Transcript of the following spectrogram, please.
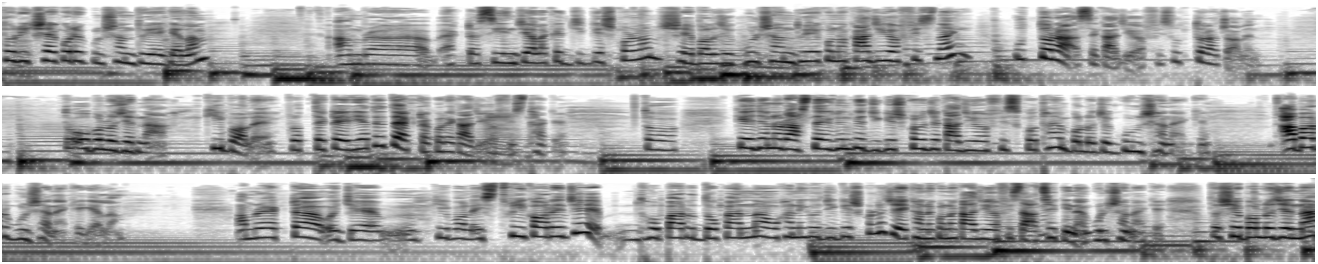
তো রিক্সায় করে গুলশান দুয়ে গেলাম। আমরা একটা সিএনজি এলাকায় জিজ্ঞেস করলাম সে বলে যে গুলশান দুয়ে কোনো কাজী অফিস নাই উত্তরা আছে কাজী অফিস উত্তরা চলেন। তো ও বলল যে না কি বলে? প্রত্যেকটা এরিয়াতে তো একটা করে কাজী অফিস থাকে। তো কে যেন রাস্তায় একজনকে জিজ্ঞেস করল যে কাজী অফিস কোথায়? বলল যে গুলশান একে আবার গুলশান একে গেলাম। আমরা একটা ওই যে কি বলে, স্ত্রী করে যে, ধোপার দোকান না, ওখানে কেউ জিজ্ঞেস করল যে, এখানে কোনো কাজী অফিস আছে কিনা গুলশান একে তো সে বলল যে, না,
